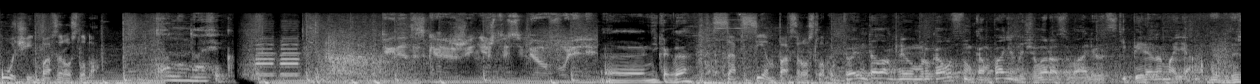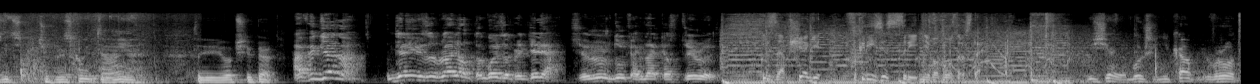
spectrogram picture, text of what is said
Очень по-взрослому. Да ну нафиг. Когда ты скажешь жене, что тебя уволили? Э, никогда. Совсем по-взрослому. Твоим талантливым руководством компания начала разваливаться. Теперь она моя. Не, подождите, что происходит-то, а я? Ты вообще как? Офигенно! Деньги забрали, алкоголь запретили. Сижу, жду, когда кастрируют. Из общаги в кризис среднего возраста. Обещаю, я больше ни капли в рот.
